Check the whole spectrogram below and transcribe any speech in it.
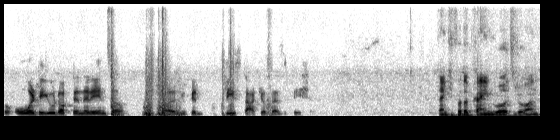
So over to you, Dr. Naren, sir. Uh, you can please start your presentation. Thank you for the kind words, Rohan.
